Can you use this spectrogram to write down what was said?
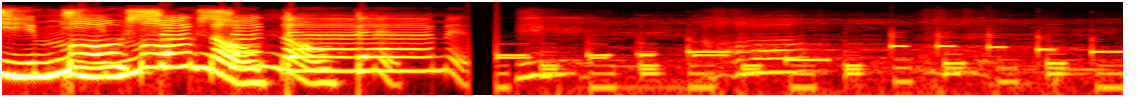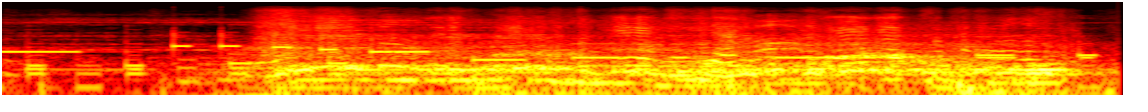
Emotional, Emotional damage. damage.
